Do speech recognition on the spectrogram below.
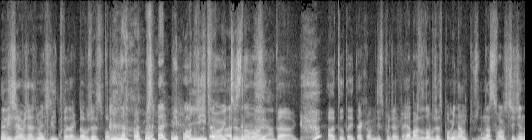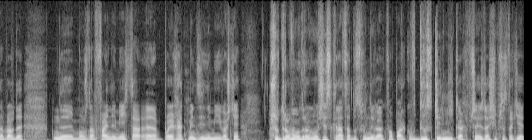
No myślałem, że mieć Litwę tak dobrze wspominam, że miło. Litwo ojczyzno moja. Tak, a tutaj taką niespodziankę. Ja bardzo dobrze wspominam, na Suwalszczyźnie naprawdę e, można w fajne miejsca e, pojechać, między innymi właśnie szutrową drogą się skraca do słynnego akwaparku w Druskiennikach, przejeżdża się przez takie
